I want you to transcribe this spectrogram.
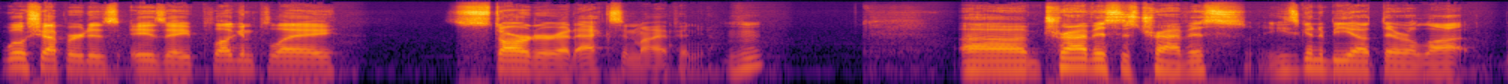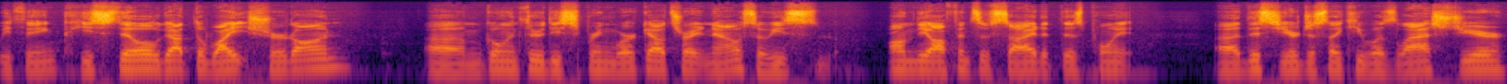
Will Sheppard is is a plug and play starter at X in my opinion. Um, Travis is Travis. He's going to be out there a lot. We think he's still got the white shirt on, um, going through these spring workouts right now. So he's on the offensive side at this point uh, this year, just like he was last year.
